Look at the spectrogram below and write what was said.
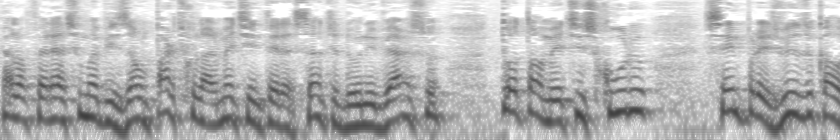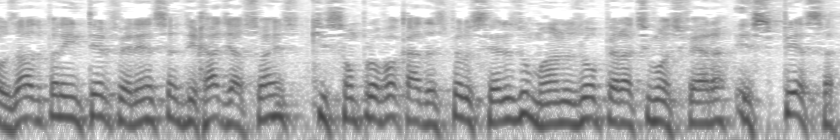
ela oferece uma visão particularmente interessante do universo totalmente escuro, sem prejuízo causado pela interferência de radiações que são provocadas pelos seres humanos ou pela atmosfera espessa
